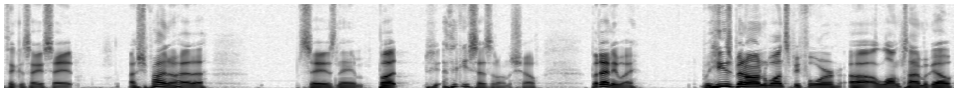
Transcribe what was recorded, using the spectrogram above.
think is how you say it. I should probably know how to say his name, but he, I think he says it on the show. But anyway, he's been on once before uh, a long time ago.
